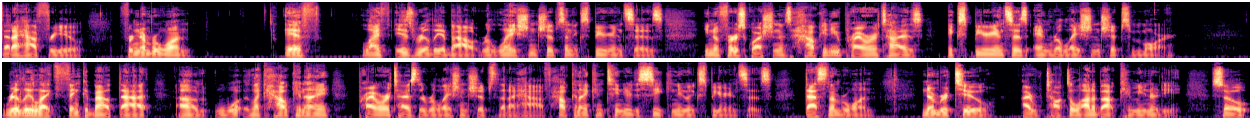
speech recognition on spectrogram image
that I have for you for number one, if life is really about relationships and experiences, you know, first question is how can you prioritize experiences and relationships more? Really, like, think about that. Um, what, like, how can I prioritize the relationships that I have? How can I continue to seek new experiences? That's number one. Number two, I talked a lot about community. So,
